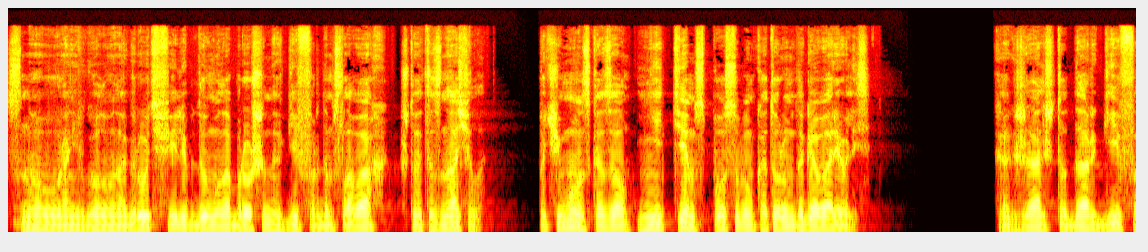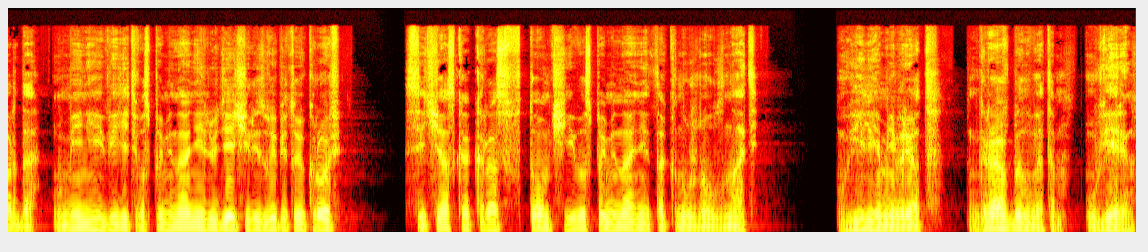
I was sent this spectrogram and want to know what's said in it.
Снова уронив голову на грудь, Филипп думал о брошенных Гиффордом словах, что это значило. Почему он сказал «не тем способом, которым договаривались»? Как жаль, что дар Гиффорда, умение видеть воспоминания людей через выпитую кровь, сейчас как раз в том, чьи воспоминания так нужно узнать. Уильям не врет. Граф был в этом уверен.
